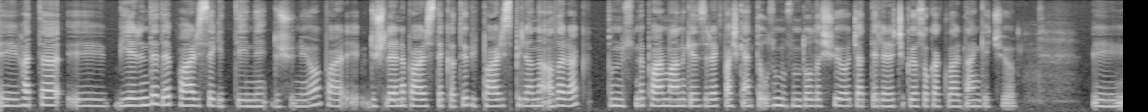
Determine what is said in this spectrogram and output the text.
E, hatta e, bir yerinde de Paris'e gittiğini düşünüyor. Par düşlerine Paris'te katıyor. Bir Paris planı alarak bunun üstünde parmağını gezdirerek başkentte uzun uzun dolaşıyor. Caddelere çıkıyor, sokaklardan geçiyor. E,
